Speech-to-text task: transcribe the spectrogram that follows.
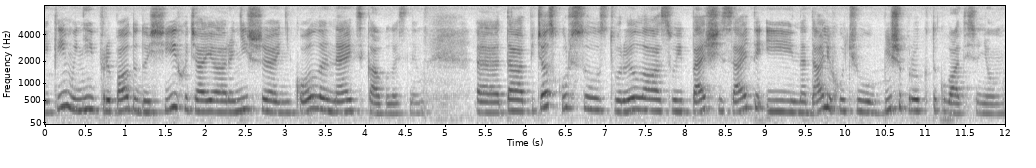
який мені припав до душі, хоча я раніше ніколи не цікавилась ним. Е, Та під час курсу створила свої перші сайти і надалі хочу більше практикуватися в ньому.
